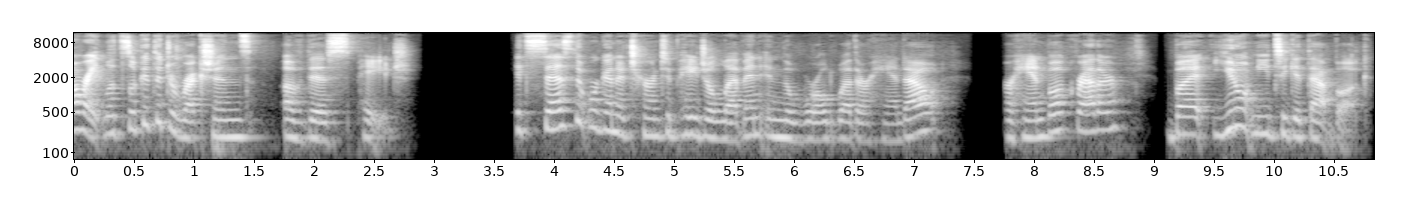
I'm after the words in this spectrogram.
All right, let's look at the directions of this page. It says that we're going to turn to page 11 in the World Weather handout, or handbook rather, but you don't need to get that book.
